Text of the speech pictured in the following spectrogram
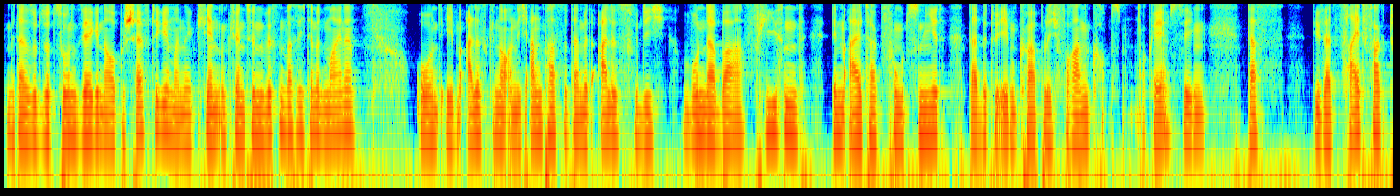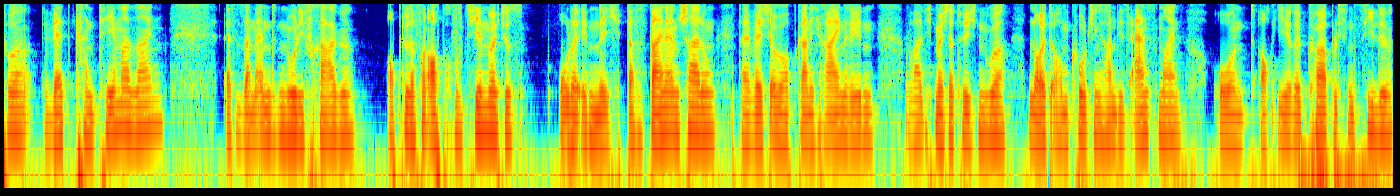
mit einer Situation sehr genau beschäftige. Meine Klienten und Klientinnen wissen, was ich damit meine und eben alles genau an dich anpasse, damit alles für dich wunderbar fließend im Alltag funktioniert, damit du eben körperlich vorankommst. Okay, deswegen, das, dieser Zeitfaktor wird kein Thema sein. Es ist am Ende nur die Frage, ob du davon auch profitieren möchtest oder eben nicht. Das ist deine Entscheidung, da werde ich überhaupt gar nicht reinreden, weil ich möchte natürlich nur Leute auch im Coaching haben, die es ernst meinen und auch ihre körperlichen Ziele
